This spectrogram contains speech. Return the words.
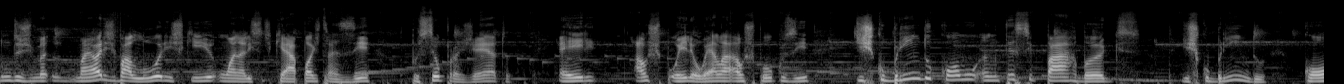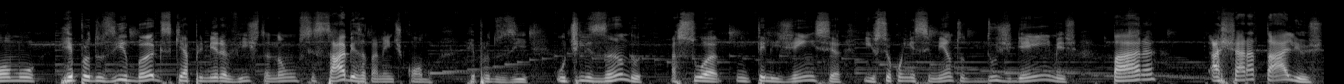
um dos maiores valores que um analista de QA pode trazer para o seu projeto é ele, aos, ele ou ela aos poucos ir descobrindo como antecipar bugs, descobrindo como reproduzir bugs que à primeira vista não se sabe exatamente como reproduzir, utilizando a sua inteligência e o seu conhecimento dos games para achar atalhos,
